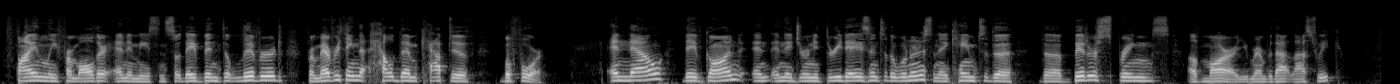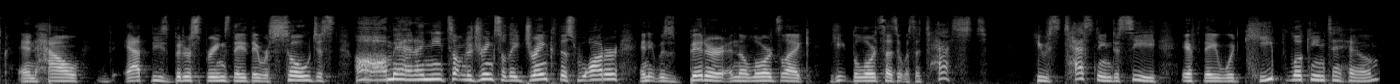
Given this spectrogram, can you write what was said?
finally from all their enemies. And so they've been delivered from everything that held them captive before. And now they've gone and, and they journeyed three days into the wilderness, and they came to the, the bitter springs of Marah. You remember that last week? And how at these bitter springs they, they were so just, oh man, I need something to drink. So they drank this water and it was bitter. And the Lord's like, he, the Lord says it was a test. He was testing to see if they would keep looking to him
